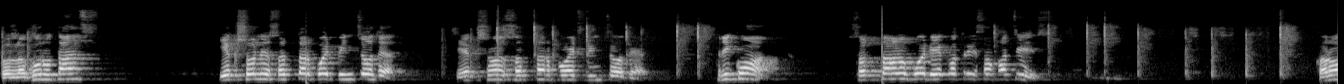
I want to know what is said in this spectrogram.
તો લઘુ વૃતાંશ એકસો ને સત્તર પોઈન્ટ પંચોતેર, એકસો સત્તર પોઈન્ટ પંચોતેર. ત્રિકોણ સત્તાણું પોઈન્ટ એકત્રીસો પચીસ. કરો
